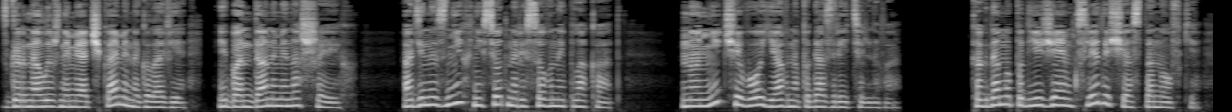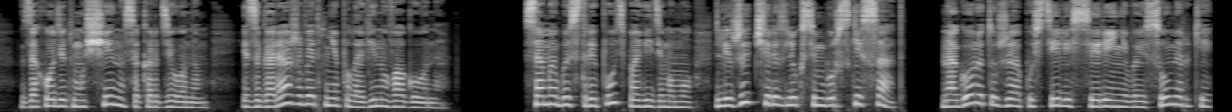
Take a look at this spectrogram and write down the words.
с горнолыжными очками на голове и банданами на шеях. Один из них несет нарисованный плакат, но ничего явно подозрительного. Когда мы подъезжаем к следующей остановке, заходит мужчина с аккордеоном и загораживает мне половину вагона. Самый быстрый путь, по-видимому, лежит через Люксембургский сад. На город уже опустились сиреневые сумерки,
